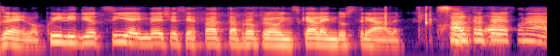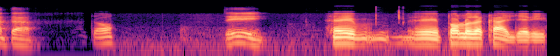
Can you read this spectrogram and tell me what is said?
zelo. Qui l'idiozia invece si è fatta proprio in scala industriale. Sì, Altra eh... telefonata. Sì. Eh, eh, Paolo da Cagliari.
